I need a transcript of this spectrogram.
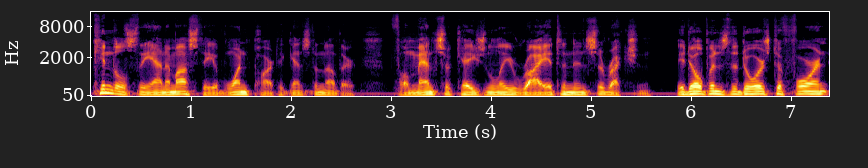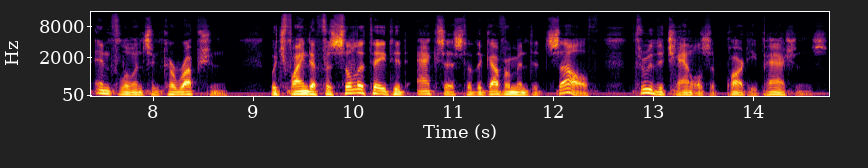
kindles the animosity of one part against another, foments occasionally riot and insurrection. It opens the doors to foreign influence and corruption, which find a facilitated access to the government itself through the channels of party passions.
